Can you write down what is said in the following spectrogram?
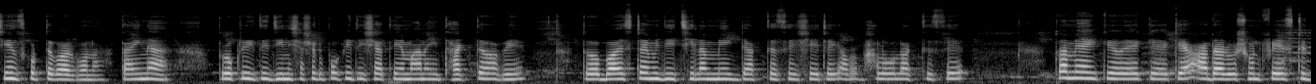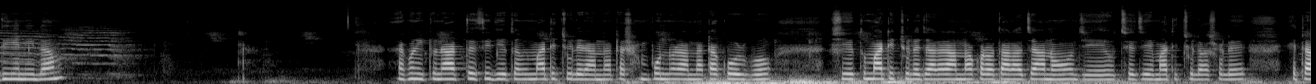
চেঞ্জ করতে পারব না, তাই না? প্রকৃতির জিনিস আসলে প্রকৃতির সাথে মানাই থাকতে হবে। তো বয়সটা আমি দিচ্ছিলাম, মেঘ ডাকতেছে, সেটাই আবার ভালোও লাগতেছে। তো আমি একে একে একে আদা, রসুন পেস্ট দিয়ে নিলাম। এখন একটু নাড়তেছি, যেহেতু আমি মাটির চুলে রান্নাটা, সম্পূর্ণ রান্নাটা করব। সেহেতু মাটির চুলে যারা রান্না করো, তারা জানো যে, হচ্ছে যে মাটির চুলে আসলে এটা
